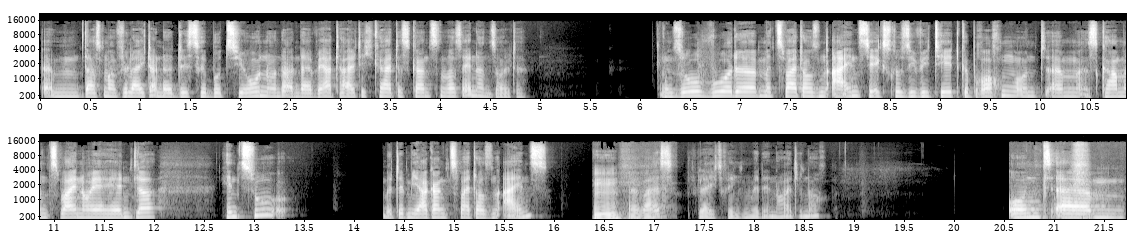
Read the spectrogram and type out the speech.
ähm, dass man vielleicht an der Distribution und an der Werthaltigkeit des Ganzen was ändern sollte. Und so wurde mit 2001 die Exklusivität gebrochen und ähm, es kamen zwei neue Händler hinzu mit dem Jahrgang 2001. Mhm. Wer weiß, vielleicht trinken wir den heute noch. Und ähm,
